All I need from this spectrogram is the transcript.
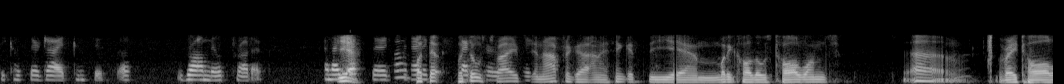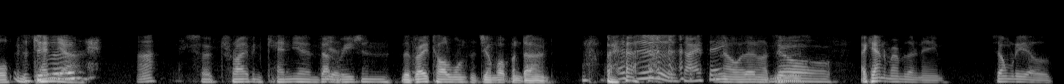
because their diet consists of raw milk products. And I yeah. guess the but the, but those tribes like- in Africa, and I think it's the um, what do you call those tall ones? Uh, Very tall. In Kenya. Huh? So tribe in Kenya in that Yes. region. The very tall ones that jump up and down. That's Zulus, aren't they? No, they're not Zulus. No. I can't remember their name. Somebody will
